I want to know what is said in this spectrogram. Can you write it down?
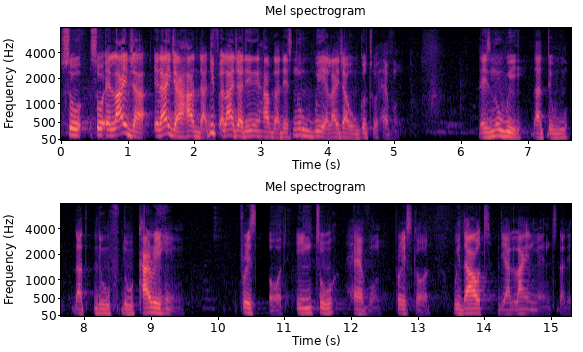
So, so Elijah, Elijah had that. If Elijah didn't have that, there's no way Elijah will go to heaven. There is no way that they will that they will, they will carry him, praise God, into heaven. Praise God, without the alignment that they,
